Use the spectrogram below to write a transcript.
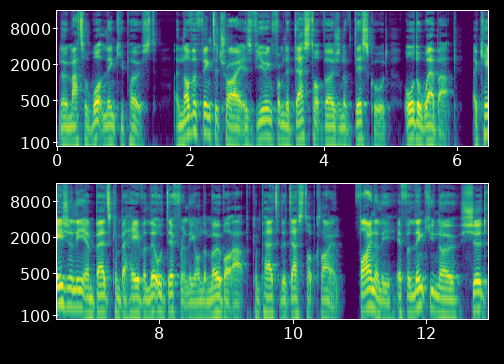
no matter what link you post. Another thing to try is viewing from the desktop version of Discord or the web app. Occasionally, embeds can behave a little differently on the mobile app compared to the desktop client. Finally, if a link you know should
